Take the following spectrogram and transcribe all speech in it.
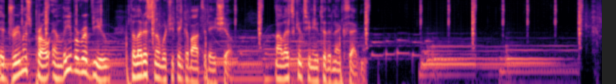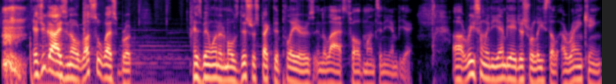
at Dreamers Pro, and leave a review to let us know what you think about today's show. Now, let's continue to the next segment. As you guys know, Russell Westbrook has been one of the most disrespected players in the last 12 months in the NBA. Uh, recently, the NBA just released a, a, ranking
